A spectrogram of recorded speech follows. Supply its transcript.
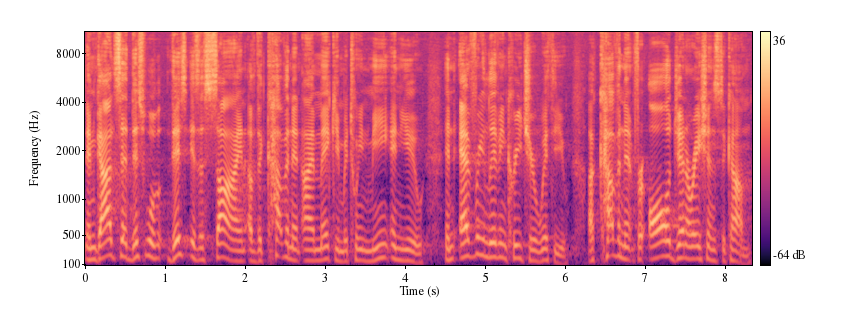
And God said, this, will, this is a sign of the covenant I'm making between me and you and every living creature with you, a covenant for all generations to come.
